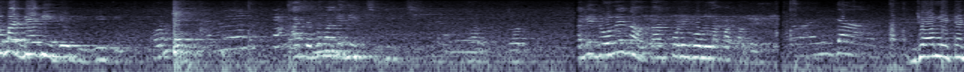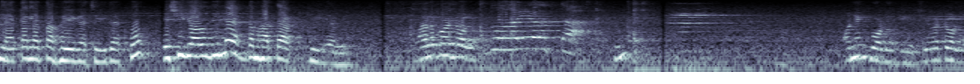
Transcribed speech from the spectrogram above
তোমার বেবি বেবি বেবি আচ্ছা তোমাকে দিচ্ছি দিচ্ছি। ধরো, ধরো। আগে ডলে নাও তারপরে গোল্লা পাকাবে। জল এটা লেতা লেতা হয়ে গেছে এই দেখো। বেশি জল দিলে একদম হাতে আটকে যাবে। ভালো করে ডলো। অনেক বড় দিয়েছি এবার ডলো।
